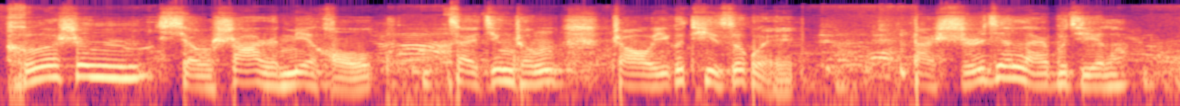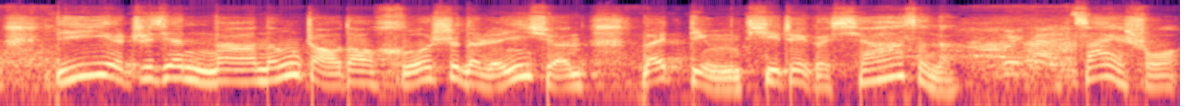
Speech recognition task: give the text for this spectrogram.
和珅想杀人灭口，在京城找一个替死鬼，但时间来不及了。一夜之间哪能找到合适的人选来顶替这个瞎子呢？再说，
